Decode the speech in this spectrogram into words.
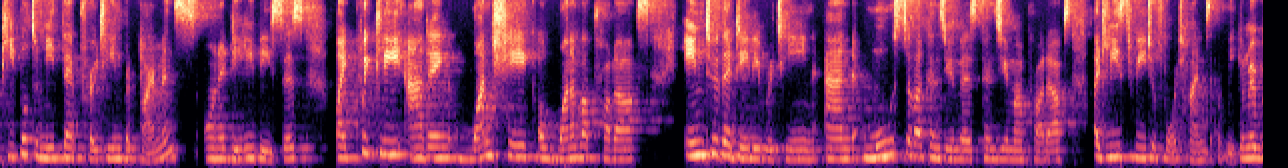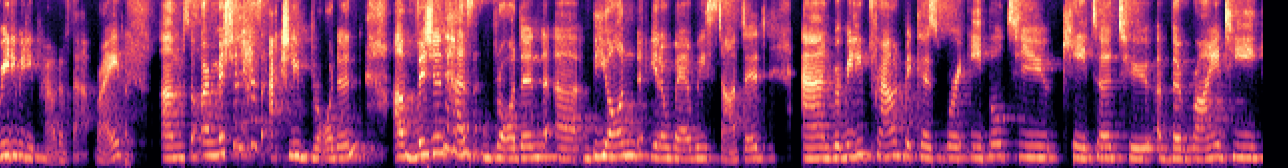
people to meet their protein requirements on a daily basis by quickly adding one shake or one of our products into their daily routine. And most of our consumers consume our products at least three to four times a week. And we're really, really proud of that, right? Um, so our mission has actually broadened. Our vision has broadened uh, beyond you know where we started, and we're really proud because we're able to cater to a variety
